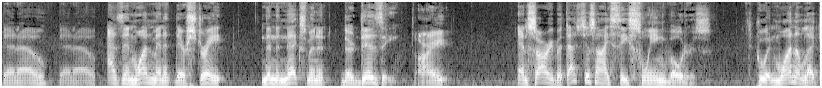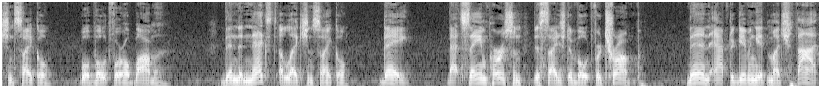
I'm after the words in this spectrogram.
You know, you know. As in one minute they're straight, then the next minute they're dizzy. Alright? And sorry, but that's just how I see swing voters, who in one election cycle will vote for Obama. Then the next election cycle, they, that same person, decides to vote for Trump. Then, after giving it much thought,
